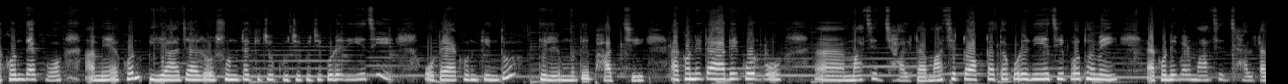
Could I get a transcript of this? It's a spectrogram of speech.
এখন দেখো, আমি এখন পেঁয়াজ আর রসুনটা কিছু কুচি কুচি করে দিয়েছি, ওটা এখন কিন্তু তেলের মধ্যে ভাজছি। এখন এটা আগে করব মাছের ঝালটা। মাছের টকটা তো করে নিয়েছি প্রথমেই, এখন এবার মাছের ঝালটা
